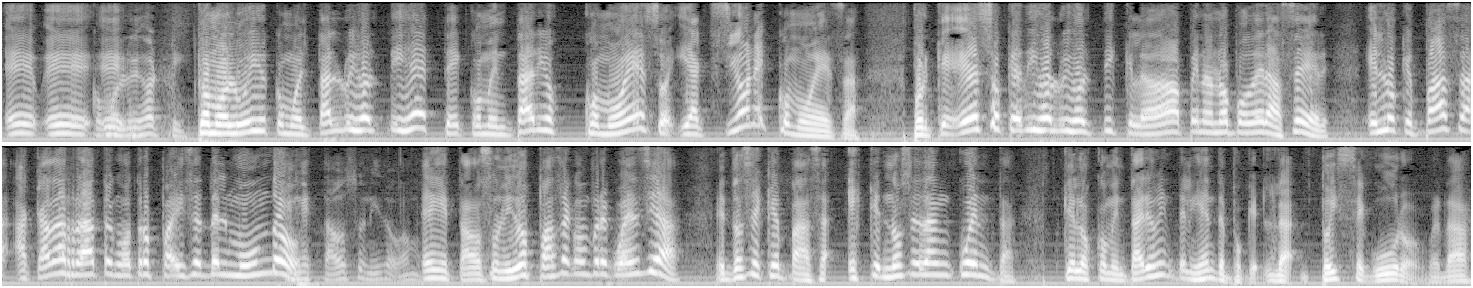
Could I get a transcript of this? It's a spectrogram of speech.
eh, eh, Como eh, Luis Ortiz. como Luis, como el tal Luis Ortiz este, comentarios como eso y acciones como esa. Porque eso que dijo Luis Ortiz que le daba pena no poder hacer, es lo que pasa a cada rato en otros países del mundo. En Estados Unidos, vamos. En Estados Unidos pasa con frecuencia. Entonces, ¿qué pasa? Es que no se dan cuenta que los comentarios inteligentes, porque la- estoy seguro, ¿verdad?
